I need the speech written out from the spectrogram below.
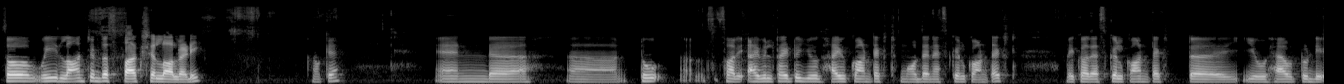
So we launched the Spark shell already, okay, and uh, uh, to uh, sorry, I will try to use Hive context more than SQL context because SQL context uh, you have to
